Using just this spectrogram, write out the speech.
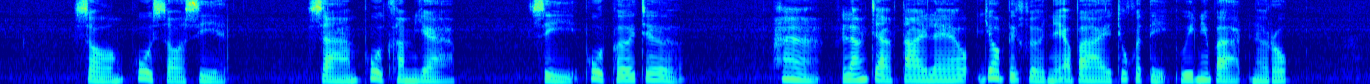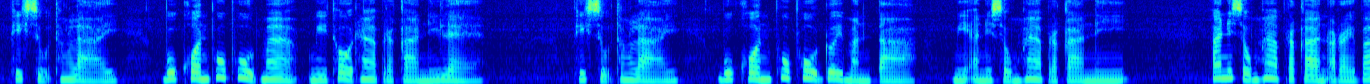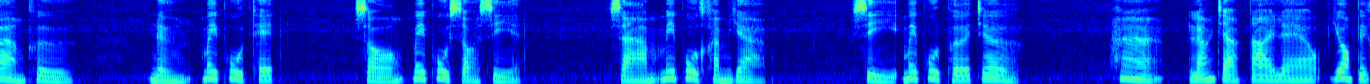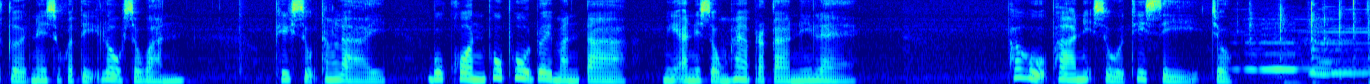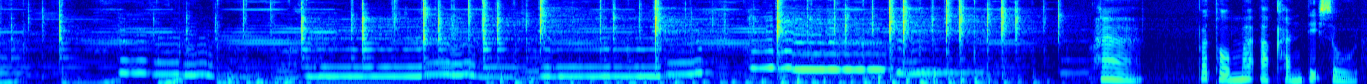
2. พูดส่อเสียด 3. พูดคำหยาบ 4. พูดเพ้อเจ้อ 5. หลังจากตายแล้วย่อมไปเกิดในอบายทุกติวินิบาตนรก ภิกษุทั้งหลาย บุคคลผู้พูดมากมีโทษห้าประการนี้แหลภิกษุทั้งหลาย บุคคลผู้พูดด้วยมันตา มีอนิสงส์ห้าประการนี้ อนิสงส์ห้าประการอะไรบ้างคือ 1. ไม่พูดเท็จ 2. ไม่พูดส่อเสียด 3. ไม่พูดคำหยาบ 4. ไม่พูดเพ้อเจ้อ 5. หลังจากตายแล้วย่อมไปเกิดในสุคติโลกสวรรค์ ภิกษุทั้งหลาย บุคคลผู้พูดด้วยมันตา มีอนิสงส์ห้าประการนี้แลพหุพาณิสูตรที่สี่จบ 5. ปฐมอักขันติสูตร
